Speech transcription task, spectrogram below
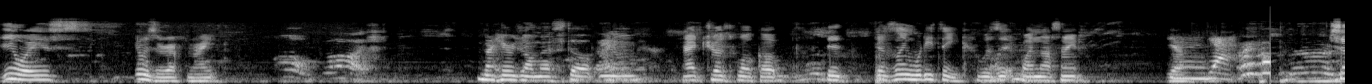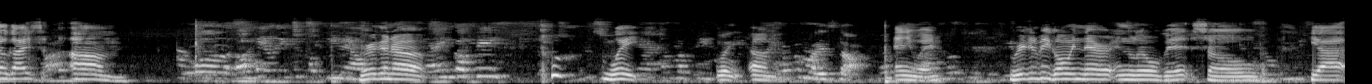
anyways, it was a rough night. Oh, God. My hair's all messed up, you know. I just woke up. Did, Desling, what do you think? Was it fun last night? Yeah. Yeah. So guys, um, Oh, Haley, you can go pee now. we're gonna Yeah, you can go pee. wait, Yeah, come go pee. wait. Um, anyway, we're gonna be going there in a little bit. So yeah,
